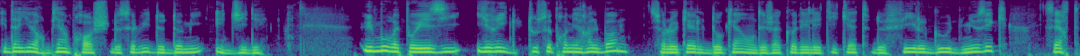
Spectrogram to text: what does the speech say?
est d'ailleurs bien proche de celui de Domi et JD. Humour et poésie irriguent tout ce premier album, sur lequel d'aucuns ont déjà collé l'étiquette de Feel Good Music. Certes,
